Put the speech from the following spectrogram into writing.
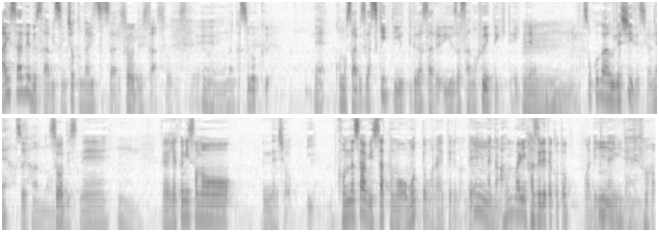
愛されるサービスにちょっとなりつつあるといううか、そうですね、うん、なんかすごく、ね、このサービスが好きって言ってくださるユーザーさんも増えてきていて、うん。うんそこが嬉しいですよね、そういう反応が。そうですね。うん。だから逆にそのなんでしょういこんなサービスだってもう思ってもらえてるので、うん。なんかあんまり外れたことはできないみたいなのは、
